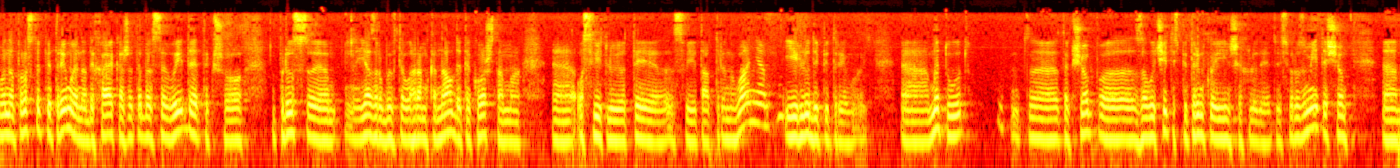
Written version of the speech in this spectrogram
Вона просто підтримує, надихає, каже, тебе все вийде. Так що плюс е, я зробив телеграм-канал, де також там е, освітлюю ти свій етап тренування, і люди підтримують. Ми тут. Е, Так, щоб е, залучитись підтримкою інших людей. Тобто ви розумієте, що е,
